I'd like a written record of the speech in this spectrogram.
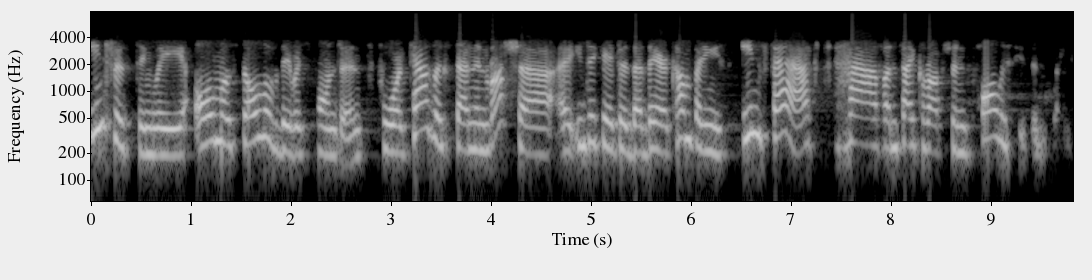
Interestingly, almost all of the respondents for Kazakhstan and Russia uh, indicated that their companies, in fact, have anti corruption policies in place.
